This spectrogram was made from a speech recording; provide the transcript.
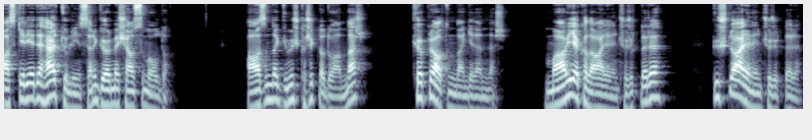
Askeriyede her türlü insanı görme şansım oldu. Ağzında gümüş kaşıkla doğanlar, köprü altından gelenler, mavi yakalı ailenin çocukları, güçlü ailenin çocukları,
